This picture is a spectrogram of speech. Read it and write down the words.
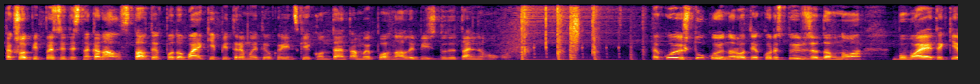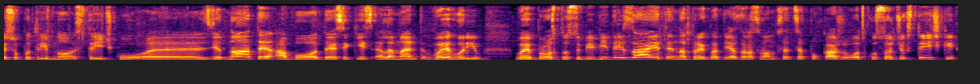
Так що підписуйтесь на канал, ставте вподобайки, підтримуйте український контент, а ми погнали більш до детального огляду. Такою штукою народ я користуюсь вже давно. Буває таке, що потрібно стрічку е, з'єднати або десь якийсь елемент вигорів. Ви просто собі відрізаєте. Наприклад, я зараз вам все це покажу. От кусочок стрічки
